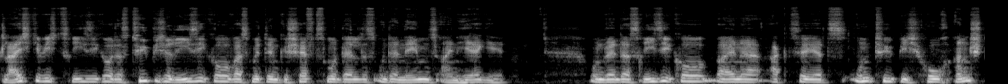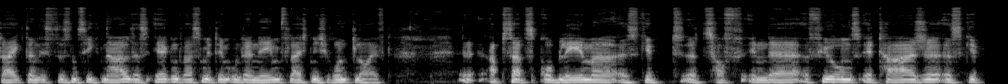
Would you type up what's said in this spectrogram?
Gleichgewichtsrisiko das typische Risiko, was mit dem Geschäftsmodell des Unternehmens einhergeht. Und wenn das Risiko bei einer Aktie jetzt untypisch hoch ansteigt, dann ist das ein Signal, dass irgendwas mit dem Unternehmen vielleicht nicht rund läuft. Äh, Absatzprobleme, es gibt äh, Zoff in der Führungsetage, es gibt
